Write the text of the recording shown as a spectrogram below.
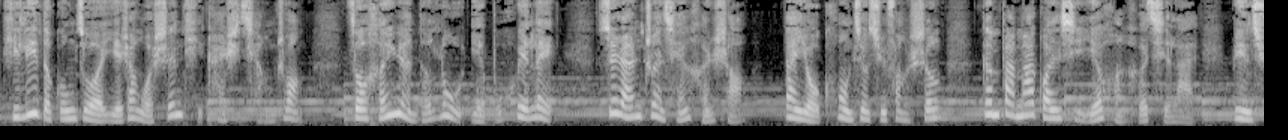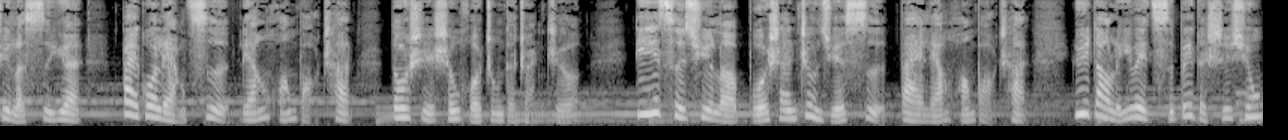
体力的工作也让我身体开始强壮，走很远的路也不会累。虽然赚钱很少，但有空就去放生，跟爸妈关系也缓和起来，并去了寺院。拜过两次梁皇宝忏，都是生活中的转折。第一次去了博山正觉寺拜梁皇宝忏，遇到了一位慈悲的师兄，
